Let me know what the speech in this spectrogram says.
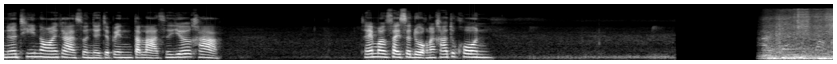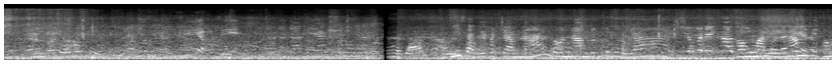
เนื้อที่น้อยค่ะ ส่วนใหญ่จะเป็นตลาดซะเยอะค่ะ ใช้มอเตอร์ไซค์สะดวกนะคะทุกคน นี่ใส่ไปประจำนะโดนน้ำโดนสบู่ได้ทองมาเลยนะไม่ใช่ทอง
